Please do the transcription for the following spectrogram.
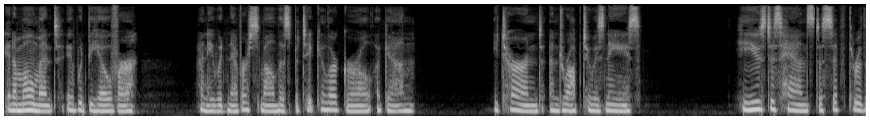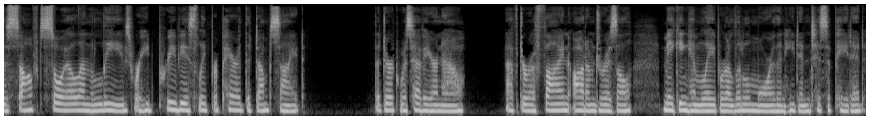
In a moment, it would be over, and he would never smell this particular girl again. He turned and dropped to his knees. He used his hands to sift through the soft soil and the leaves where he'd previously prepared the dump site. The dirt was heavier now, after a fine autumn drizzle, making him labor a little more than he'd anticipated.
